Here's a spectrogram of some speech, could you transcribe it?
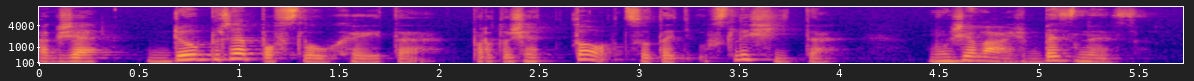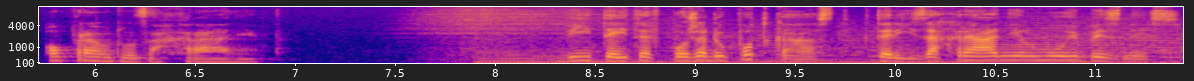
Takže dobře poslouchejte, protože to, co teď uslyšíte, může váš biznis opravdu zachránit. Vítejte v pořadu podcast, který zachránil můj biznis.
